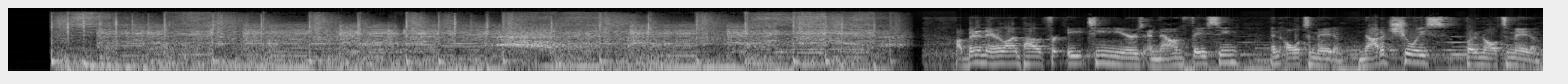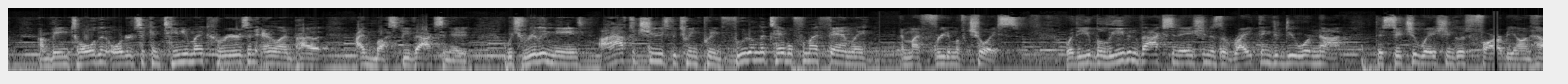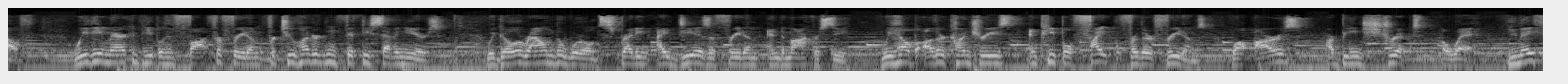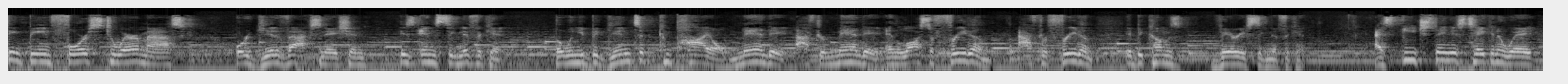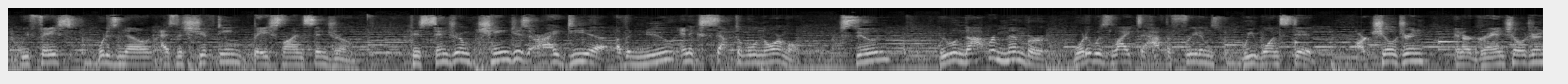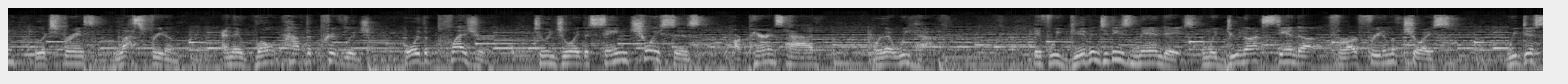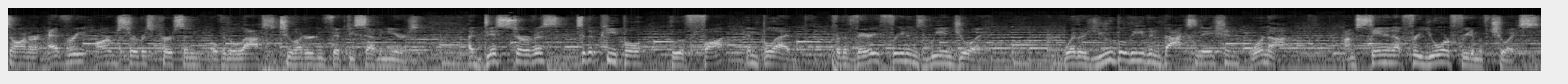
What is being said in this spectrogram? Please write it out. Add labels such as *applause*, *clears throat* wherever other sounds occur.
I've been an airline pilot for 18 years and now I'm facing an ultimatum. Not a choice, but an ultimatum. I'm being told in order to continue my career as an airline pilot, I must be vaccinated, which really means I have to choose between putting food on the table for my family and my freedom of choice. Whether you believe in vaccination is the right thing to do or not, the situation goes far beyond health. We, the American people, have fought for freedom for 257 years. We go around the world spreading ideas of freedom and democracy. We help other countries and people fight for their freedoms while ours are being stripped away. You may think being forced to wear a mask or get a vaccination is insignificant. But when you begin to compile mandate after mandate and loss of freedom after freedom, it becomes very significant. As each thing is taken away, we face what is known as the shifting baseline syndrome. This syndrome changes our idea of a new and acceptable normal. Soon, we will not remember what it was like to have the freedoms we once did. Our children and our grandchildren will experience less freedom, and they won't have the privilege or the pleasure to enjoy the same choices our parents had or that we have. If we give into these mandates and we do not stand up for our freedom of choice, we dishonor every armed service person over the last 257 years. A disservice to the people who have fought and bled for the very freedoms we enjoy. Whether you believe in vaccination or not, I'm standing up for your freedom of choice.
